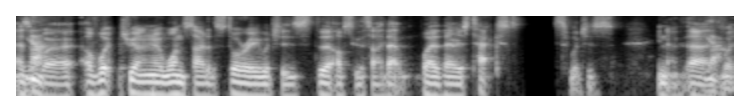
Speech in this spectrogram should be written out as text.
as yeah. it were, of which we only know one side of the story, which is the obviously the side that where there is text, which is you know uh, yeah.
